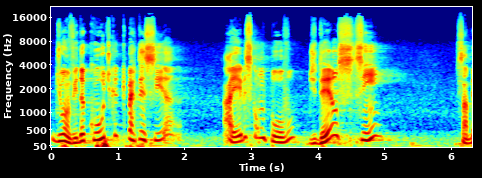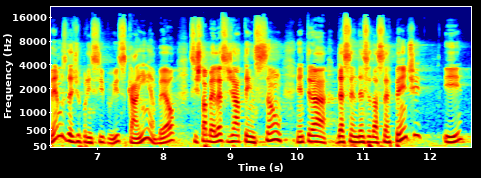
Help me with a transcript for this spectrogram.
de uma vida cultica que pertencia a eles como povo de Deus, sim. Sabemos desde o princípio isso, Caim e Abel, se estabelece já a tensão entre a descendência da serpente e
